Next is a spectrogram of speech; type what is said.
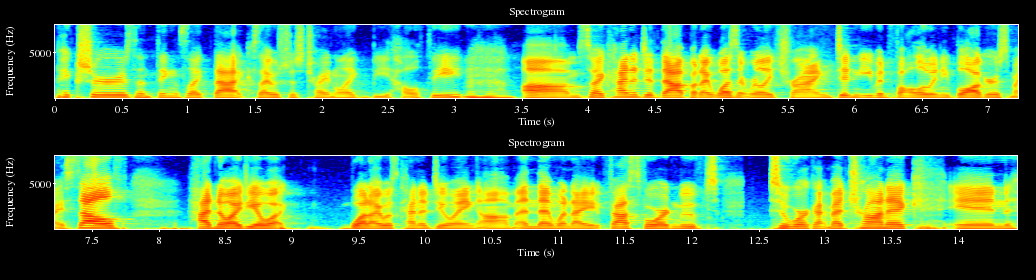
pictures and things like that because I was just trying to like be healthy. Mm-hmm. Um, so I kind of did that, but I wasn't really trying. Didn't even follow any bloggers myself. Had no idea what what I was kind of doing. Um, and then when I fast forward moved to work at Medtronic in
